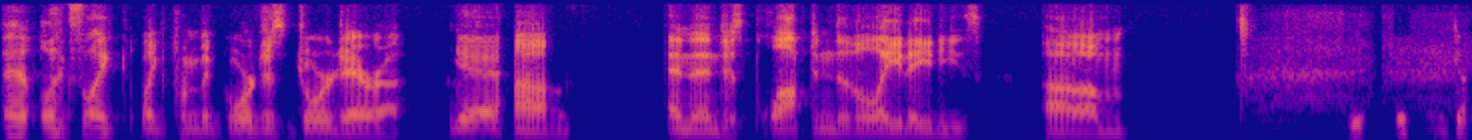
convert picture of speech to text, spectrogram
It looks like like from the gorgeous George era Yeah. um, and then just plopped into the late 80s. Um, it, took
